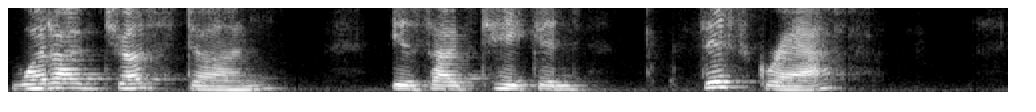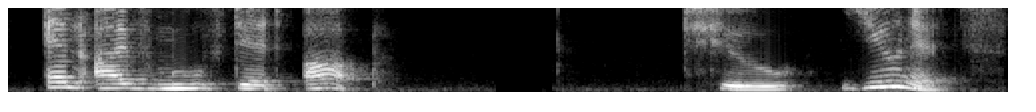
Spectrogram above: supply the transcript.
what I've just done is I've taken this graph and I've moved it up two units.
